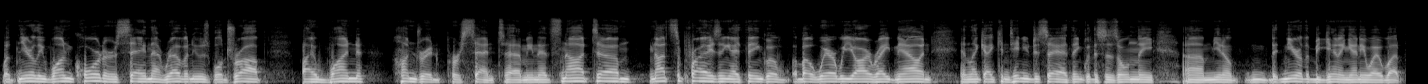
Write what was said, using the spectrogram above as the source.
with nearly one quarter saying that revenues will drop by 1 100%. I mean, it's not um, not surprising, I think, about where we are right now. And, and like I continue to say, I think this is only, um, you know, near the beginning anyway. But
